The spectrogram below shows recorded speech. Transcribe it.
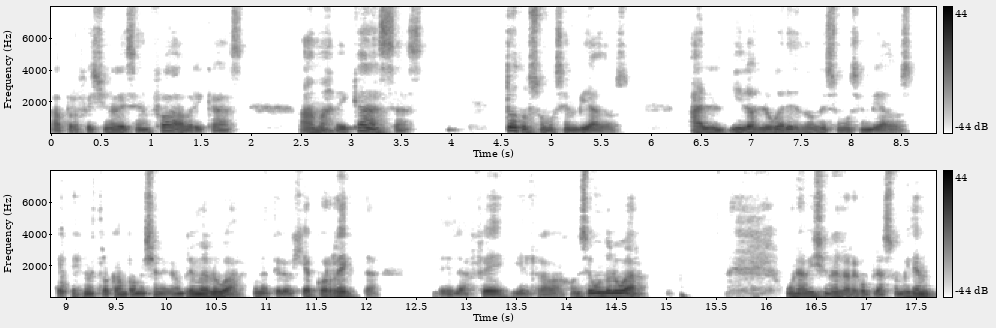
a profesionales en fábricas, a amas de casas? Todos somos enviados y los lugares donde somos enviados es nuestro campo misionero. En primer lugar, una teología correcta de la fe y el trabajo. En segundo lugar, una visión a largo plazo. Miren,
